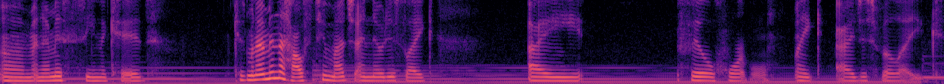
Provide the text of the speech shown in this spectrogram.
Um, and I miss seeing the kids. Because when I'm in the house too much, I notice like I feel horrible. Like, I just feel like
